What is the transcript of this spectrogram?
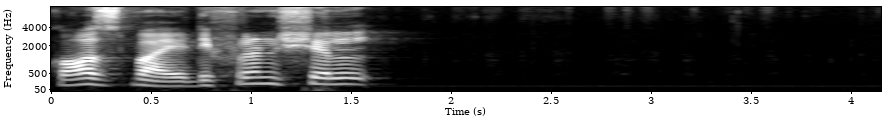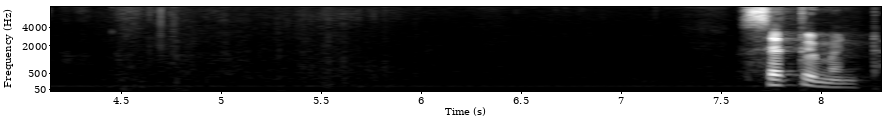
caused by differential settlement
